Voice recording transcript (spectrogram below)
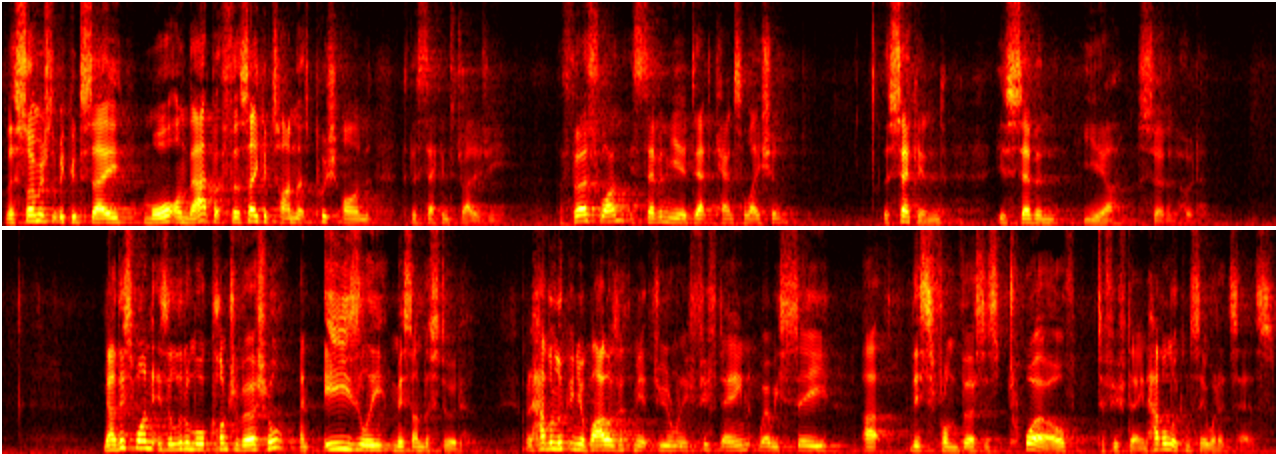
There's so much that we could say more on that, but for the sake of time, let's push on to the second strategy. The first one is seven year debt cancellation, the second is seven year servanthood. Now, this one is a little more controversial and easily misunderstood. But have a look in your Bibles with me at Deuteronomy 15, where we see uh, this from verses 12 to 15. Have a look and see what it says.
